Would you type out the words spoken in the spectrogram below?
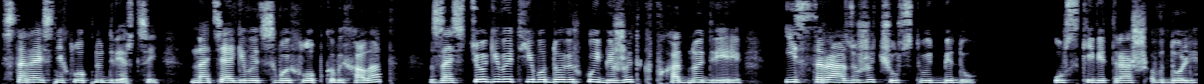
стараясь не хлопнуть дверцей, натягивает свой хлопковый халат, застегивает его доверху и бежит к входной двери, и сразу же чувствует беду. Узкий витраж вдоль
